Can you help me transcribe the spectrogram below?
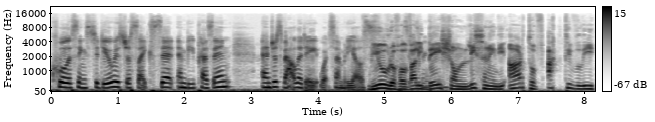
coolest things to do is just like sit and be present and just validate what somebody else. Beautiful validation, listening, the art of actively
